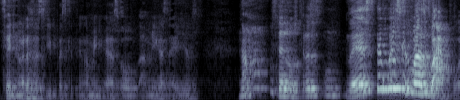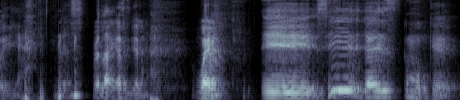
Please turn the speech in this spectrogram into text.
señoras así, pues que tengo amigas o amigas de ellos. No, pues de los tres, este güey es el más guapo. Y ya, relaja, señora. Bueno, y sí, ya es como que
